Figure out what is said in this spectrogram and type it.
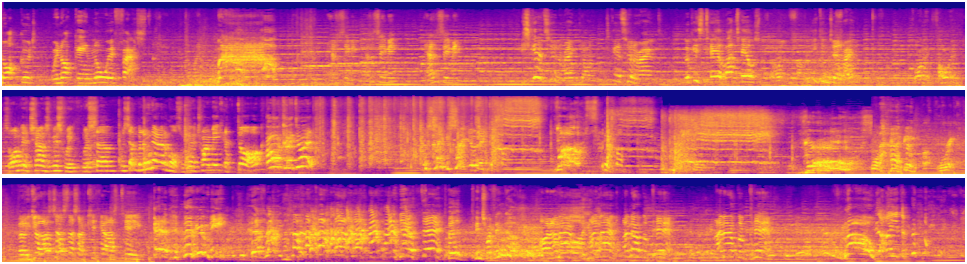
Not good. We're not getting nowhere fast. Ah! He hasn't seen me. He hasn't seen me. He hasn't seen me. He's gonna turn around, John. He's gonna turn around. Look at his tail. That tail's. Oh, he didn't turn around. Go on, then. So I'm going to challenge him this week with some with some balloon animals. We're going to try and make a dog. Oh, can I do it? Let's make it something. Yes! There we go. That's that's, that's our kick-ass team. Look at me. You're dead. Pinch my finger. Oh, I'm out. Oh, I'm out. I'm out. But pin him. I'm out. But pin him. No! No, you don't.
